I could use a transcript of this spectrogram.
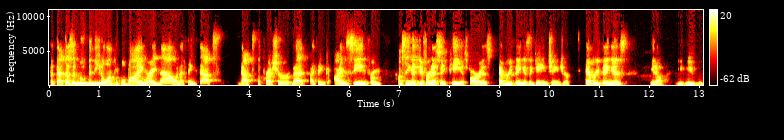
but that doesn't move the needle on people buying right now and i think that's that's the pressure that i think i'm seeing from i'm seeing a different sap as far as everything is a game changer everything is you know you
